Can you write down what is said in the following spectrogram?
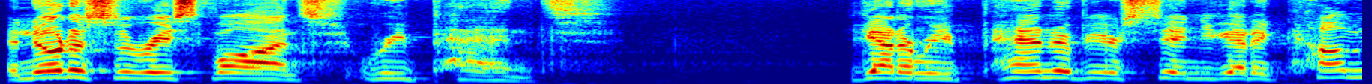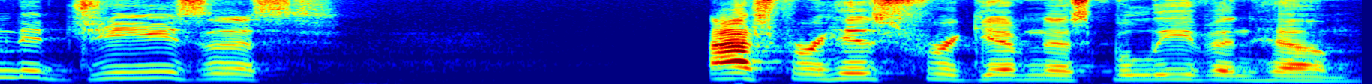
And notice the response repent. You got to repent of your sin. You got to come to Jesus, ask for his forgiveness, believe in him.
